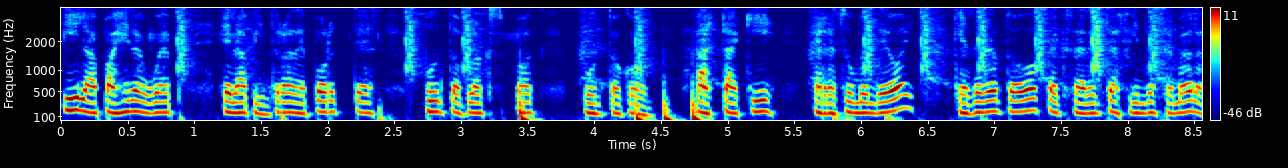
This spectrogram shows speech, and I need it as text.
y la página web en la Hasta aquí el resumen de hoy. Que tengan todos excelente fin de semana.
